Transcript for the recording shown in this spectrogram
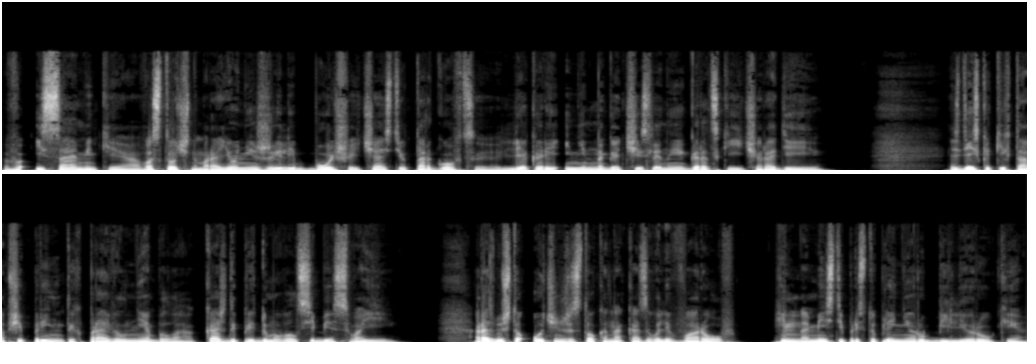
В Исамике, восточном районе, жили большей частью торговцы, лекари и немногочисленные городские чародеи. Здесь каких-то общепринятых правил не было, каждый придумывал себе свои. Разве что очень жестоко наказывали воров, им на месте преступления рубили руки.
